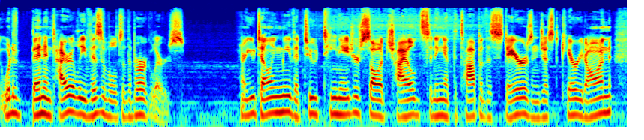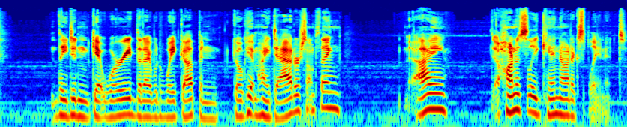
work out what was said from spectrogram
would have been entirely visible to the burglars. Are you telling me that two teenagers saw a child sitting at the top of the stairs and just carried on? They didn't get worried that I would wake up and go get my dad or something? I honestly cannot explain it.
